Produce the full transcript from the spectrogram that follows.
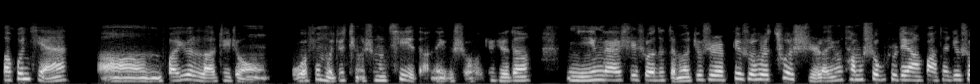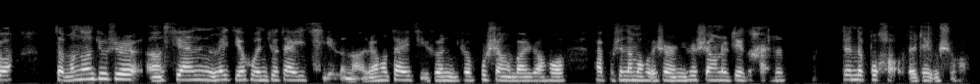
呃婚前嗯怀孕了这种，我父母就挺生气的。那个时候就觉得你应该是说的怎么就是别说说错失了，因为他们说不出这样话，他就说怎么能就是嗯先没结婚就在一起了呢？然后在一起说你说不生吧，然后还不是那么回事儿，你说生了这个孩子。真的不好的这个时候，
